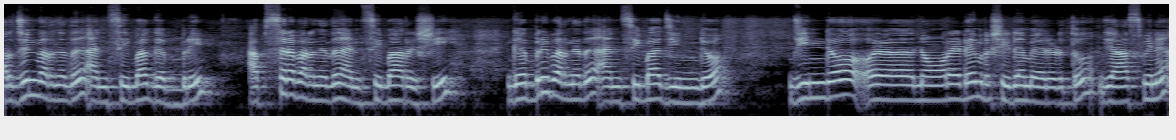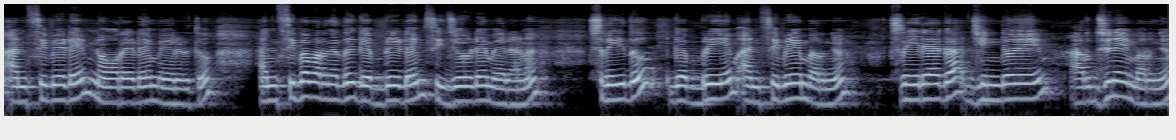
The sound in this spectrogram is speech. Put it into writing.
അർജുൻ പറഞ്ഞത് അൻസിബ ഗബ്രി. അപ്സര പറഞ്ഞത് അൻസിബ ഋഷി. ഗബ്രി പറഞ്ഞത് അൻസിബ ജിൻഡോ. ജിൻഡോ നോറയുടെയും ഋഷിയുടെയും പേരെടുത്തു. ജാസ്മിന് അൻസിബയുടെയും നോറയുടെയും പേരെടുത്തു. അൻസിബ പറഞ്ഞത് ഗബ്രിയുടെയും സിജോയുടെയും പേരാണ്. ശ്രീതു ഗബ്രിയെയും അൻസിബയെയും പറഞ്ഞു. ശ്രീരേഖ ജിൻഡോയെയും അർജുനെയും പറഞ്ഞു.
